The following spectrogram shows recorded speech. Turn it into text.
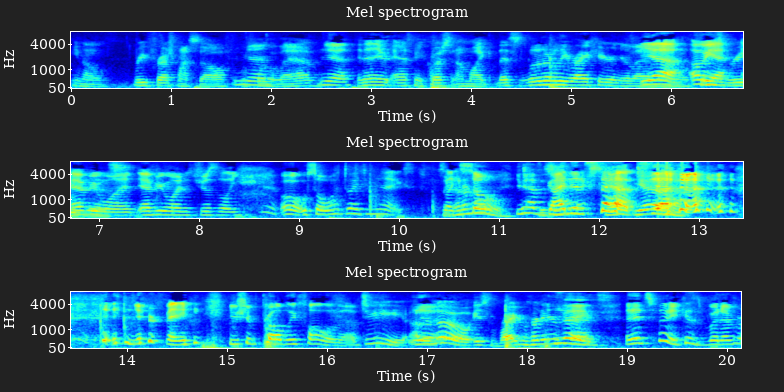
you know, refresh myself before Yeah. the lab, Yeah. and then they would ask me a question. I'm like, that's literally right here in your lab. Yeah. Oh yeah. Everyone. this." Everyone's just like, oh, so what do I do next? It's Like, like, I don't so know. you have This guided next step. steps. Yeah. Yeah. In your thing, you should probably follow them. Gee, I Yeah. don't know. It's right in front of your Yeah. face. And it's funny because whenever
